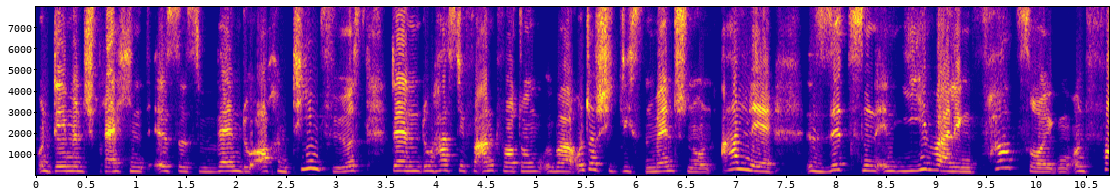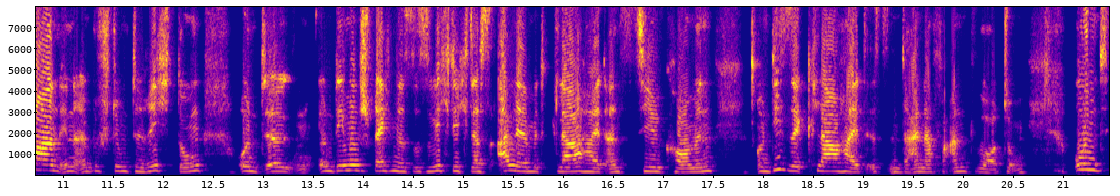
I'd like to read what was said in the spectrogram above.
Und dementsprechend ist es, wenn du auch ein Team führst, denn du hast die Verantwortung über unterschiedlichsten Menschen und alle sitzen in jeweiligen Fahrzeugen und fahren in eine bestimmte Richtung und, äh, und dementsprechend ist es wichtig, dass alle mit Klarheit ans Ziel kommen und diese Klarheit ist in deiner Verantwortung. Und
